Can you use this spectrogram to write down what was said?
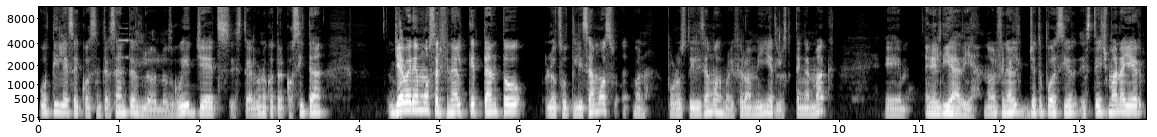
útiles, hay cosas interesantes, los, widgets, este, alguna que otra cosita. Ya veremos al final qué tanto los utilizamos. Bueno, por los utilizamos me refiero a mí y a los que tengan Mac. Eh, en el día a día, ¿no? Al final yo te puedo decir, Stage Manager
